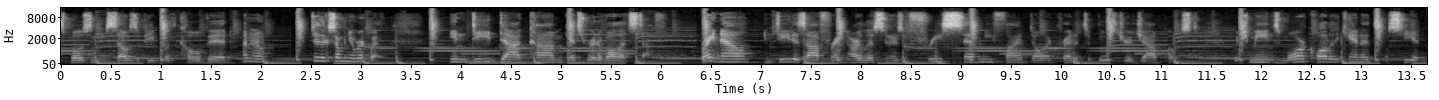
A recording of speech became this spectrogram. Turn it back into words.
exposing themselves to people with COVID. I don't know, just like someone you work with. Indeed.com gets rid of all that stuff. Right now, Indeed is offering our listeners a free $75 credit to boost your job post, which means more quality candidates will see it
